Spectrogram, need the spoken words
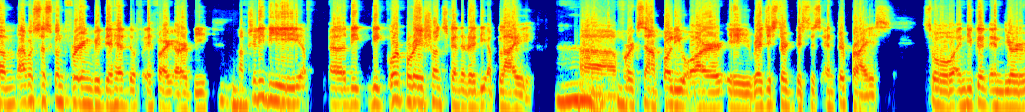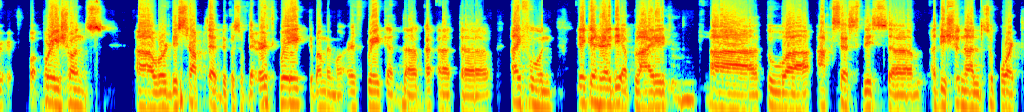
Um, I was just conferring with the head of FIRB. Actually, the, uh, the, the corporations can already apply. Uh, for example, you are a registered business enterprise. So, and you can, and your operations, uh, were disrupted because of the earthquake, diba? May mga earthquake at, uh, at, uh, typhoon. They can already apply, uh, to, uh, access this, um, additional support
